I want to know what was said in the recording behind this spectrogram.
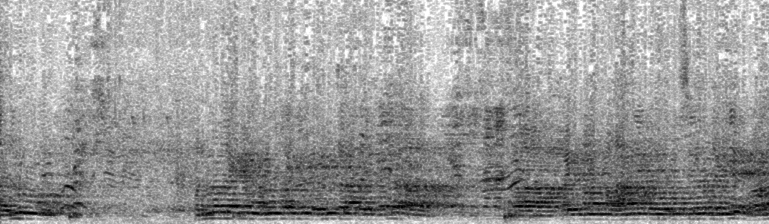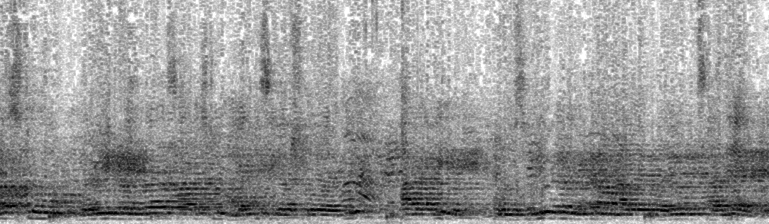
ಅದು ಒಂದೊಂದಾಗಿ ಒಂದೊಂದಾಗಿ ರೈತರಾದಂತಹ ಪರಿಣಾಮ ಹಾನಿಗಳು ಸೇರಿದಂಗೆ ಬಹಳಷ್ಟು ಬೆಳವಣಿಗೆಗಳಿಂದ ಸಾಕಷ್ಟು ಮಾಹಿತಿ ಸಿಗಲು ಶುರುವಾಯಿತು ಹಾಗಾಗಿ ಒಂದು ಸುಳಿವುಗಳ ವಿತರಣಾ ಮಾಡೋದು ಬರೆಯುವುದಕ್ಕೆ ಸಾಧ್ಯ ಆಯಿತು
